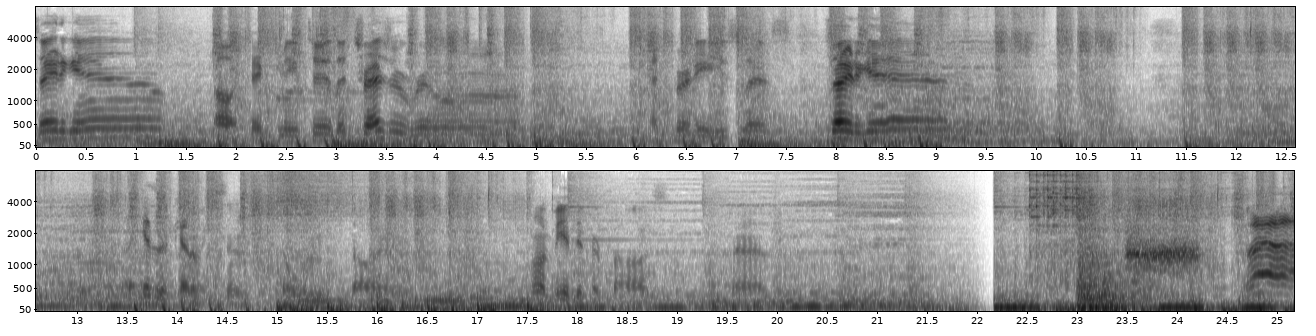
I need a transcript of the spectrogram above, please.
Say it again. Oh, it takes me to the treasure room. That's pretty useless. Say it again. I guess it kind of makes sense. Golden star. I want to be a different boss. Um, Ah!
